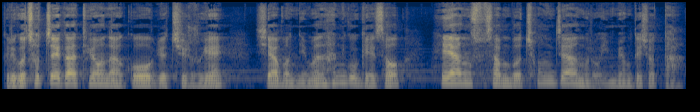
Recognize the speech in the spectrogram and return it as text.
그리고 첫째가 태어나고 며칠 후에 시아버님은 한국에서 해양수산부 청장으로 임명되셨다.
